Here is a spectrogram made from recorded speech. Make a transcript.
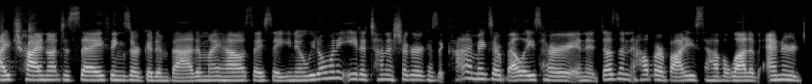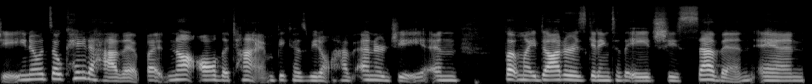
I try not to say things are good and bad in my house. I say, you know, we don't want to eat a ton of sugar because it kind of makes our bellies hurt and it doesn't help our bodies to have a lot of energy. You know, it's okay to have it, but not all the time because we don't have energy. And but my daughter is getting to the age she's 7 and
